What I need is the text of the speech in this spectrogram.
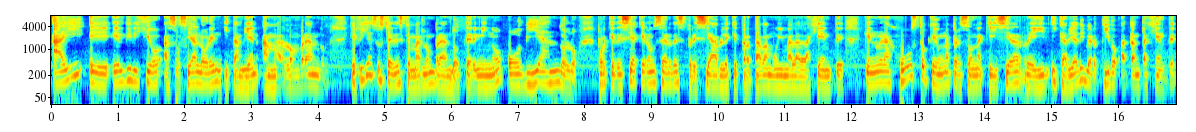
Ahí eh, él dirigió a Sofía Loren y también a Marlon Brando, que fíjense ustedes que Marlon Brando terminó odiándolo porque decía que era un ser despreciable, que trataba muy mal a la gente, que no era justo que una persona que hiciera reír y que había divertido a tanta gente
